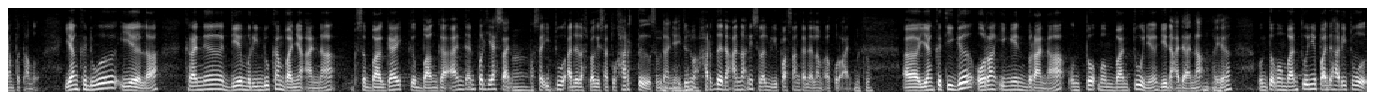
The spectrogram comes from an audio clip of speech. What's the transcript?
Yang pertama. Yang kedua ialah kerana dia merindukan banyak anak sebagai kebanggaan dan perhiasan. Ah. Pasal itu adalah sebagai satu harta sebenarnya. Mm-hmm. Itu sebab harta dan anak ni selalu dipasangkan dalam al-Quran. Betul. Uh, yang ketiga orang ingin beranak untuk membantunya dia nak ada anak mm-hmm. ya untuk membantunya pada hari tua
